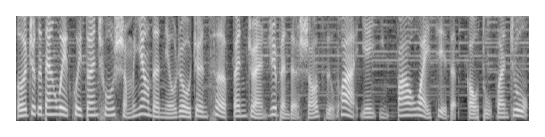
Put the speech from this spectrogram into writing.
而这个单位会端出什么样的牛肉政策，翻转日本的少子化，也引发外界的高度关注。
